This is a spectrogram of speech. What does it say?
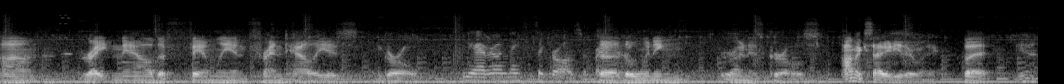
Um, right now, the family and friend tally is girl. Yeah, everyone thinks it's a girl. So The the winning run is girls. I'm excited either way. But yeah,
